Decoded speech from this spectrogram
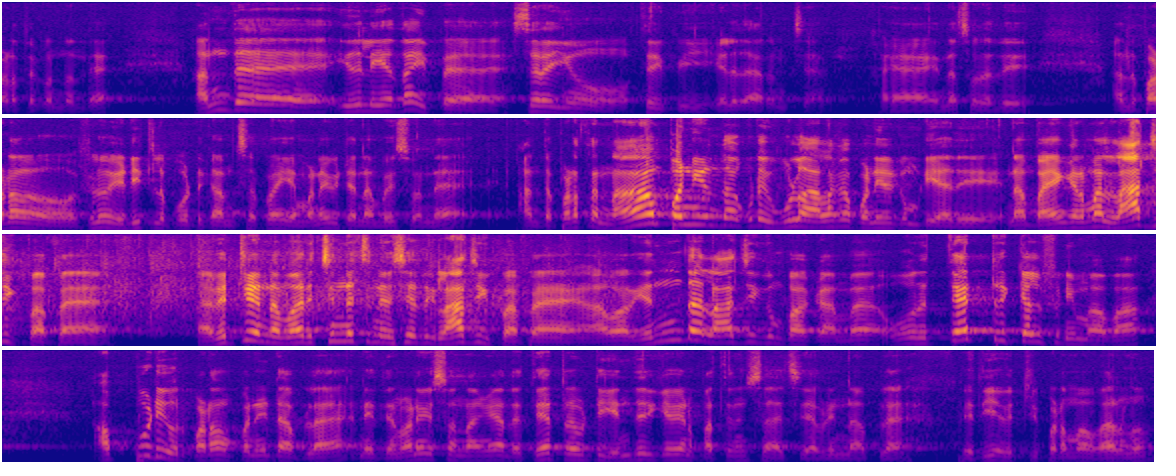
படத்தை கொண்டு வந்தேன். அந்த இதுலேயே தான் இப்போ சிறையும் திருப்பி எழுத ஆரம்பித்தேன் என்ன சொல்கிறது அந்த படம் ஃபிலோ எடிட்டில் போட்டு காமிச்சப்ப என் மனைவிட்ட நான் போய் சொன்னேன் அந்த படத்தை நான் பண்ணியிருந்தா கூட இவ்வளோ அழகாக பண்ணியிருக்க முடியாது. நான் பயங்கரமாக லாஜிக் பார்ப்பேன். வெற்றி என்ன மாதிரி சின்ன சின்ன விஷயத்துக்கு லாஜிக் பார்ப்பேன். அவர் எந்த லாஜிக்கும் பார்க்காம ஒரு தேட்ரிக்கல் ஃபிலிமாவா அப்படி ஒரு படம் பண்ணிட்டாப்புல. நேற்று என் மனைவி சொன்னாங்க அந்த தேட்டரை விட்டு எந்திரிக்கவே எனக்கு பத்து நிமிஷம் ஆச்சு அப்படின்னாப்புல. பெரிய வெற்றி படமாக வரணும்.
